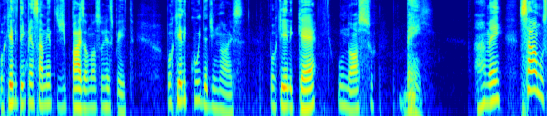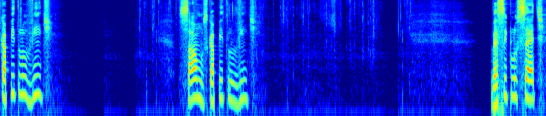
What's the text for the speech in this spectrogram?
Porque Ele tem pensamentos de paz ao nosso respeito. Porque Ele cuida de nós. Porque Ele quer o nosso bem. Amém. Salmos capítulo 20. Salmos capítulo 20. Versículo 7.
